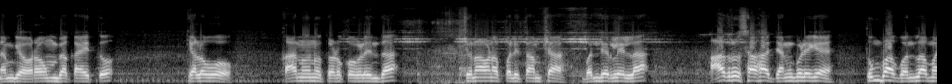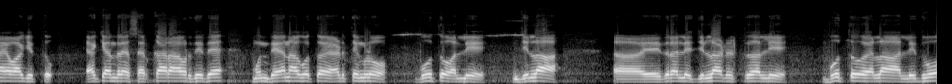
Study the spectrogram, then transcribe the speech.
ನಮಗೆ ಹೊರಹೊಮ್ಮಬೇಕಾಯಿತು. ಕೆಲವು ಕಾನೂನು ತೊಡಕುಗಳಿಂದ ಚುನಾವಣಾ ಫಲಿತಾಂಶ ಬಂದಿರಲಿಲ್ಲ. ಆದರೂ ಸಹ ಜನಗಳಿಗೆ ತುಂಬ ಗೊಂದಲಮಯವಾಗಿತ್ತು. ಯಾಕೆಂದರೆ ಸರ್ಕಾರ ಅವ್ರದ್ದಿದೆ ಮುಂದೆ ಏನಾಗುತ್ತೋ ಎರಡು ತಿಂಗಳು ಬೂತು ಅಲ್ಲಿ ಜಿಲ್ಲಾ ಇದರಲ್ಲಿ ಜಿಲ್ಲಾಡಳಿತದಲ್ಲಿ ಬೂತು ಎಲ್ಲ ಅಲ್ಲಿದ್ವು.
